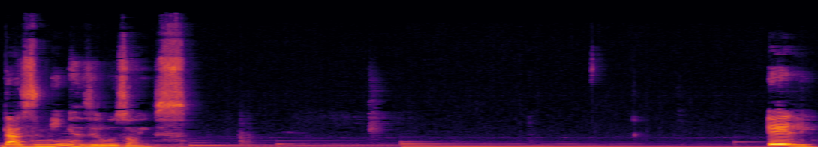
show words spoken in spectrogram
das minhas ilusões. Ele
